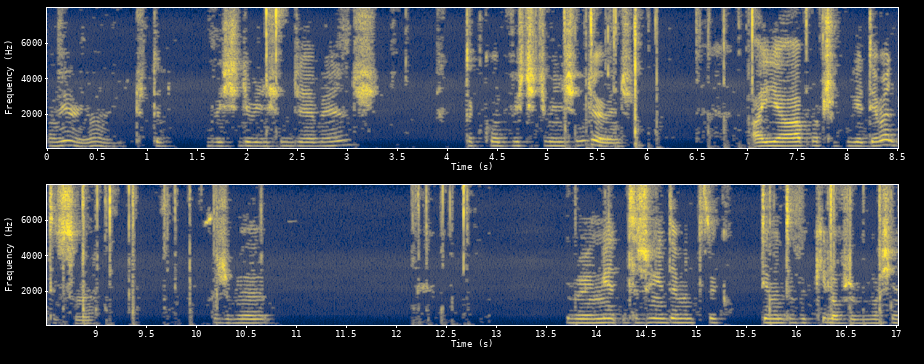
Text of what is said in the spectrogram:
Ojej, ojej. 4... 299. Tak około 299. A ja potrzebuję diamenty w sumie. Żeby... Żeby nie... Znaczy nie diamenty, diamentowy kilo, żeby właśnie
